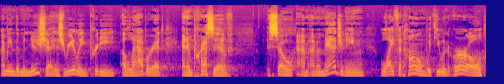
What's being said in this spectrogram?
I mean, the minutia is really pretty elaborate and impressive. So I'm, I'm imagining life at home with you and Earl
